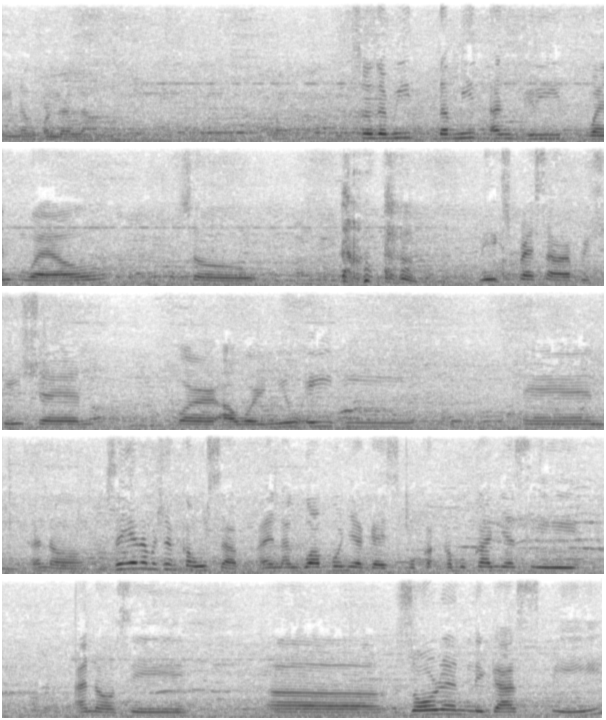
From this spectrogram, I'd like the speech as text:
Tingnan ko na lang. So the meet the meet and greet went well. So we express our appreciation for our new AD and ano, masaya naman siyang kausap. And ang gwapo niya guys, mukha, kamukha niya si ano si uh, Zoran Legaspi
